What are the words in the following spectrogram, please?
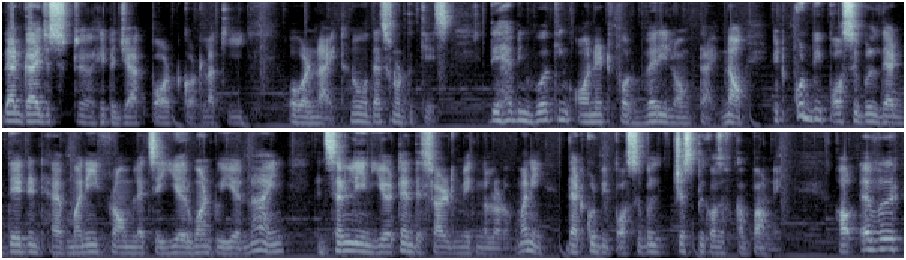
that guy just uh, hit a jackpot, got lucky overnight. No, that's not the case. They have been working on it for very long time. Now, it could be possible that they didn't have money from, let's say, year one to year nine, and suddenly in year 10 they started making a lot of money. That could be possible just because of compounding. However,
